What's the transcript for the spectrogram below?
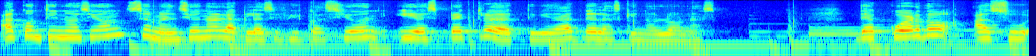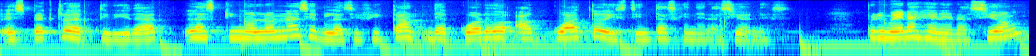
A continuación se menciona la clasificación y espectro de actividad de las quinolonas. De acuerdo a su espectro de actividad, las quinolonas se clasifican de acuerdo a cuatro distintas generaciones. Primera generación,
